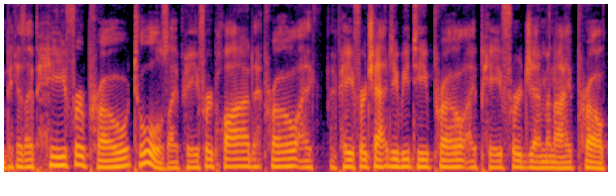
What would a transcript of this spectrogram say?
because I pay for pro tools. I pay for Claude Pro, I pay for ChatGPT Pro, I pay for Gemini Pro.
